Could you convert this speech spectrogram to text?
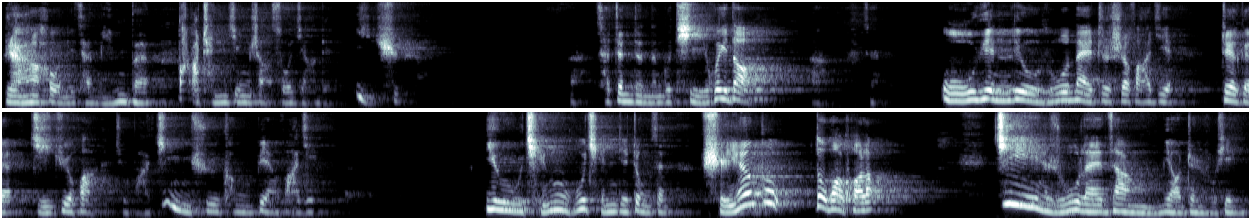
然后你才明白《大乘经》上所讲的意趣。才真正能够体会到啊，五蕴六如乃至十法界这个几句话，就把尽虚空变法界。有情无情的众生全部都包括了，皆如来藏妙真如心，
